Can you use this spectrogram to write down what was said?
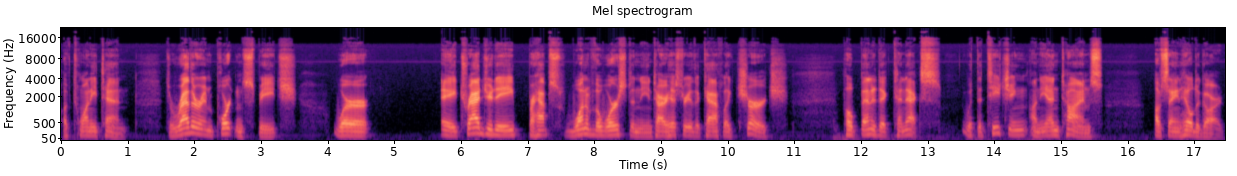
of 2010. It's a rather important speech where a tragedy, perhaps one of the worst in the entire history of the Catholic Church, Pope Benedict connects with the teaching on the end times of St. Hildegard.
